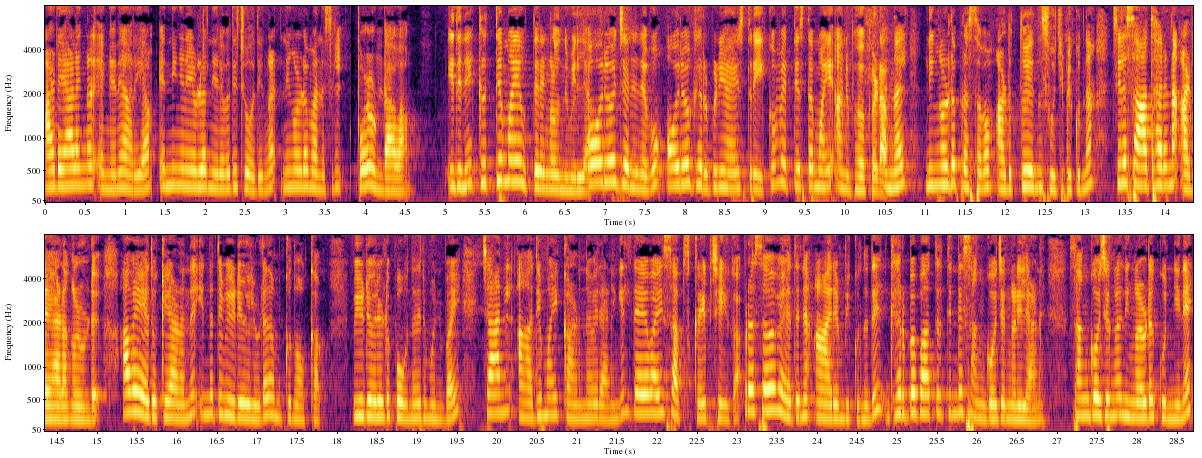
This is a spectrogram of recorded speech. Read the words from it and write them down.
അടയാളങ്ങൾ എങ്ങനെ അറിയാം? എന്നിങ്ങനെയുള്ള നിരവധി ചോദ്യങ്ങൾ നിങ്ങളുടെ മനസ്സിൽ ഇപ്പോൾ ഉണ്ടാവാം. ഇതിന് കൃത്യമായ ഉത്തരങ്ങളൊന്നുമില്ല. ഓരോ ജനനവും ഓരോ ഗർഭിണിയായ സ്ത്രീക്കും വ്യത്യസ്തമായി അനുഭവപ്പെടാം. എന്നാൽ നിങ്ങളുടെ പ്രസവം അടുത്തു എന്ന് സൂചിപ്പിക്കുന്ന ചില സാധാരണ അടയാളങ്ങളുണ്ട്. അവ ഏതൊക്കെയാണെന്ന് ഇന്നത്തെ വീഡിയോയിലൂടെ നമുക്ക് നോക്കാം. വീഡിയോയിലൂടെ പോകുന്നതിന് മുൻപായി ചാനൽ ആദ്യമായി കാണുന്നവരാണെങ്കിൽ ദയവായി സബ്സ്ക്രൈബ് ചെയ്യുക. പ്രസവ വേദന ആരംഭിക്കുന്നത് ഗർഭപാത്രത്തിന്റെ സങ്കോചങ്ങളിലാണ്. സങ്കോചങ്ങൾ നിങ്ങളുടെ കുഞ്ഞിനെ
